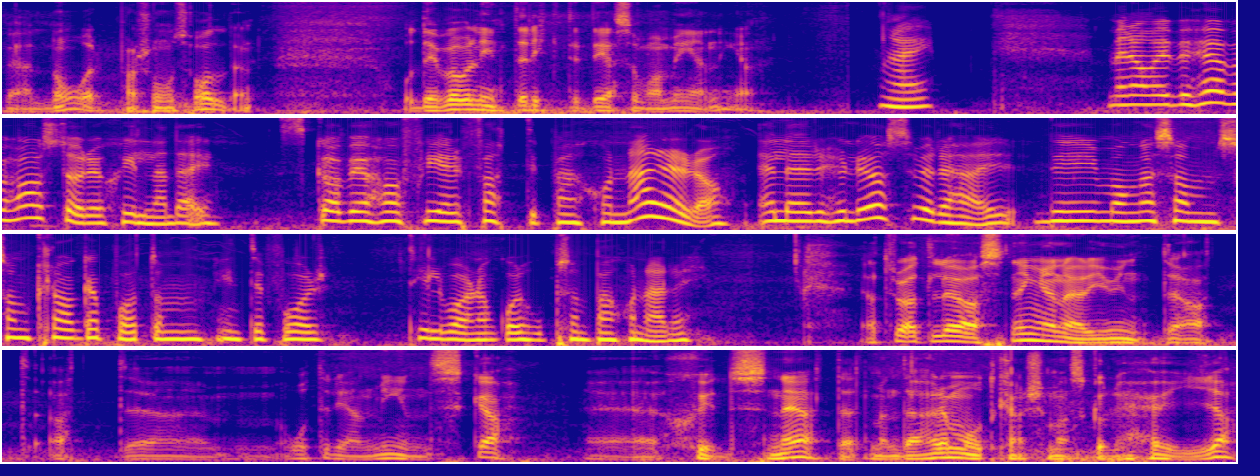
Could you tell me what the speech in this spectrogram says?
väl når pensionsåldern. Och det var väl inte riktigt det som var meningen. Nej. Men om vi behöver ha större skillnader, ska vi ha fler fattigpensionärer då? Eller hur löser vi det här? Det är ju många som, som klagar på att de inte får tillvaron att gå ihop som pensionärer. Jag tror att lösningen är ju inte att, att äh, återigen minska äh, skyddsnätet. Men däremot kanske man skulle höja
